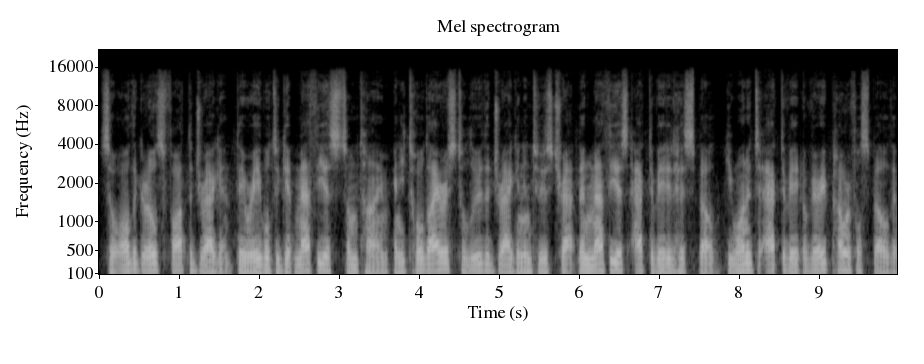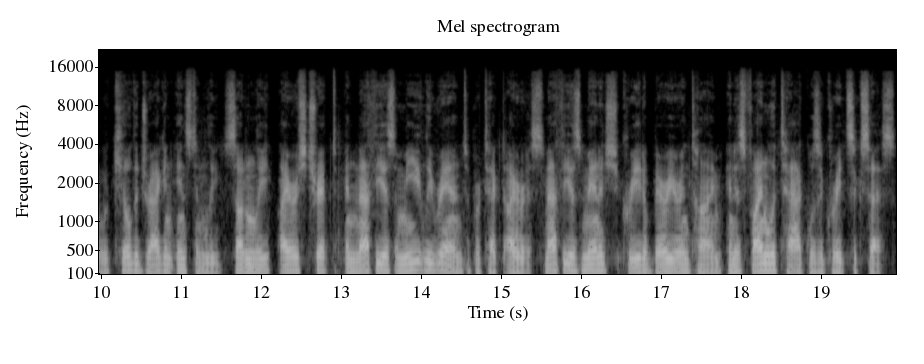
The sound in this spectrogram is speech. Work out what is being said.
So all the girls fought the dragon. They were able to get Matthias some time, and he told Iris to lure the dragon into his trap. Then Matthias activated his spell. He wanted to activate a very powerful spell that would kill the dragon instantly. Suddenly, Iris tripped, and Matthias immediately ran to protect Iris. Matthias managed to create a barrier in time, and his final attack was a great success.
